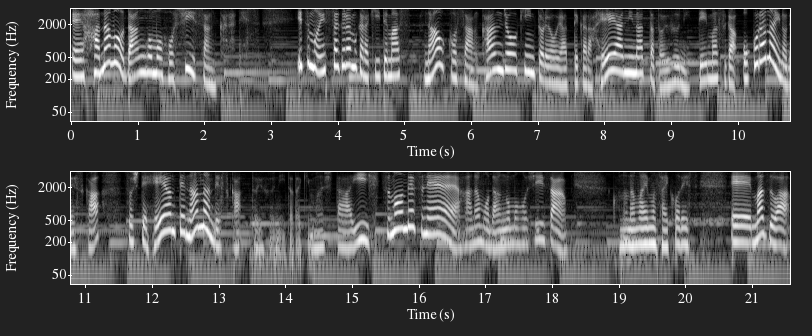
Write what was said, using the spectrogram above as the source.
えー、花も団子も欲しいさんからです。いつもインスタグラムから聞いてます。なおこさん感情筋トレをやってから平安になったというふうに言っていますが怒らないのですか？そして平安って何なんですか？というふうにいただきました。いい質問ですね。花も団子も欲しいさん。この名前も最高です、えー、まずは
